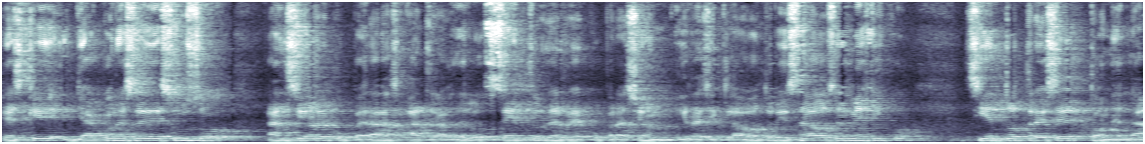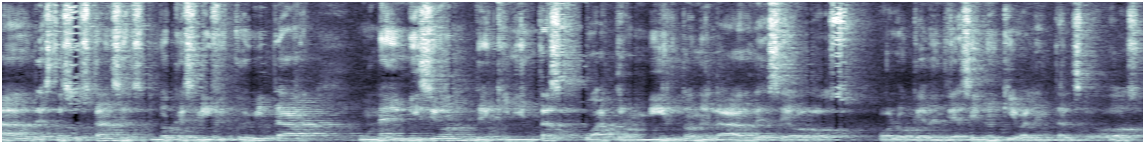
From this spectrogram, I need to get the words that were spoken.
es que ya con ese desuso han sido recuperadas a través de los centros de recuperación y reciclado autorizados en México 113 toneladas de estas sustancias, lo que significó evitar una emisión de 504 mil toneladas de CO2, o lo que vendría siendo equivalente al CO2.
